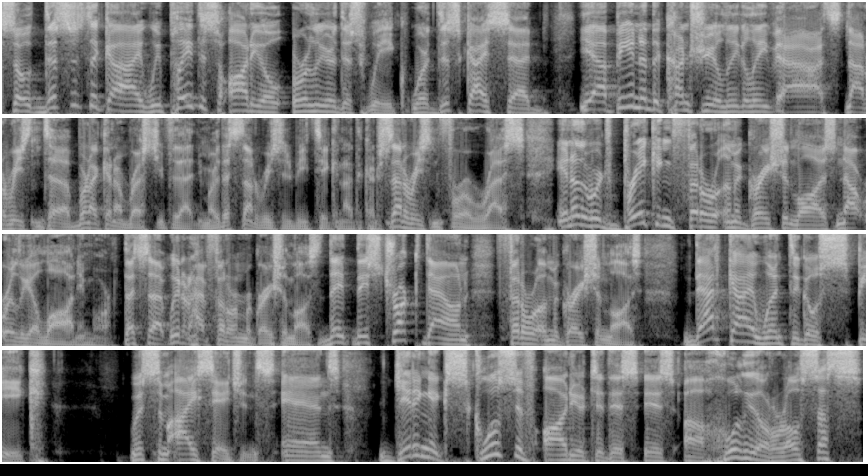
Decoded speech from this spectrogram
So this is the guy we played this audio earlier this week where this guy said, "Yeah, being in the country illegally, ah, it's not a reason to. We're not going to arrest you for that anymore. That's not a reason to be taken out of the country. It's not a reason for arrest. In other words, breaking federal immigration law is not really a law anymore. That's that. We don't have federal immigration laws. They they struck down federal immigration laws. That guy went to go speak." With some ICE agents and getting exclusive audio to this is uh, Julio Rosas,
